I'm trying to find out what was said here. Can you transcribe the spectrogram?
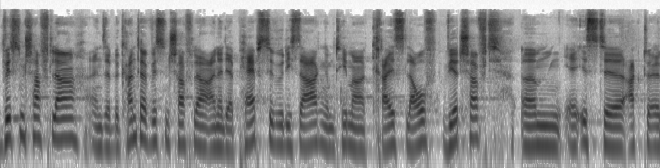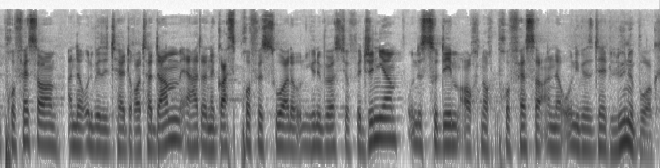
Wissenschaftler, ein sehr bekannter Wissenschaftler, einer der Päpste, würde ich sagen, im Thema Kreislaufwirtschaft. Ähm, er ist äh, aktuell Professor an der Universität Rotterdam. Er hat eine Gastprofessur an der University of Virginia und ist zudem auch noch Professor an der Universität Lüneburg.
